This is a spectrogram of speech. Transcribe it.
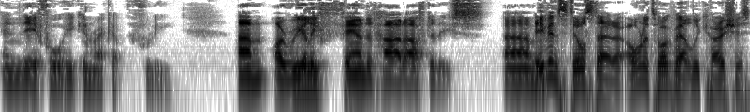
and therefore he can rack up the footy. Um, I really found it hard after this. Um, Even still, Stato, I want to talk about Lukosius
